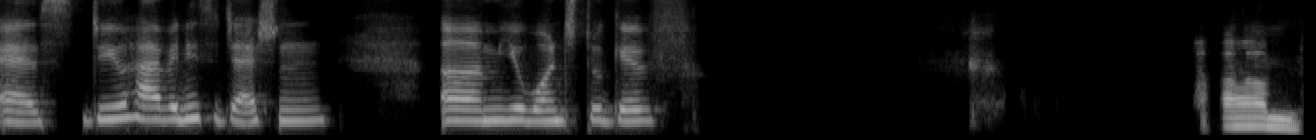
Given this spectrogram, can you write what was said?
us do you have any suggestion um, you want to give? Um,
